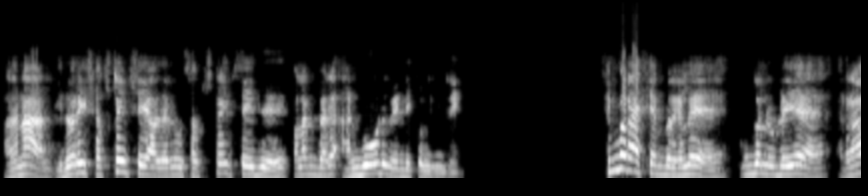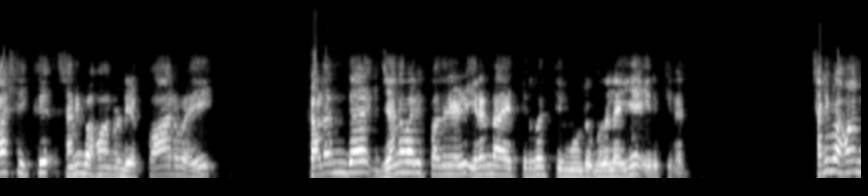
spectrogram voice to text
அதனால் இதுவரை சப்ஸ்கிரைப் செய்யாதவர்கள் சப்ஸ்கிரைப் செய்து பலன் பெற அன்போடு வேண்டிக் கொள்கின்றேன். சிம்மராசி அன்பர்களே உங்களுடைய ராசிக்கு சனி பகவானுடைய பார்வை கடந்த ஜனவரி பதினேழு இரண்டாயிரத்தி இருபத்தி மூன்று முதலேயே இருக்கிறது. சனி பகவான்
